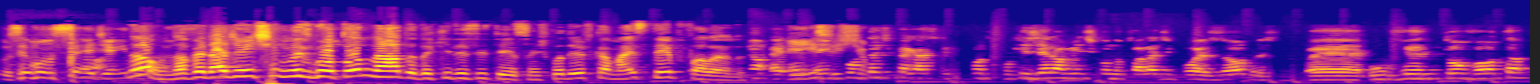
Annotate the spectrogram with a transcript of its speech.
O sermão sede ainda. Não, na verdade a gente não esgotou nada daqui desse texto. A gente poderia ficar mais tempo falando. Não, é, é- Isso, é isso. importante pegar esse ponto, porque geralmente quando fala de boas obras, é, o vetor volta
